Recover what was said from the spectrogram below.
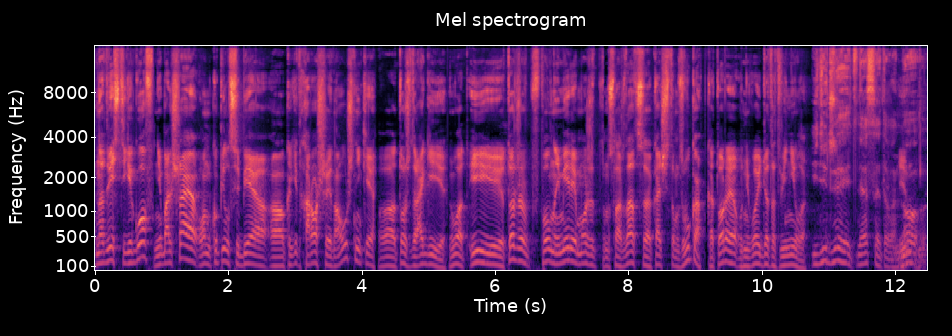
на 200 гигов, небольшая, он купил себе а, какие-то хорошие наушники, а, тоже дорогие, вот, и тоже в полной мере может наслаждаться качеством звука, которое у него идет от винила. И диджеить, да, с этого. Но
